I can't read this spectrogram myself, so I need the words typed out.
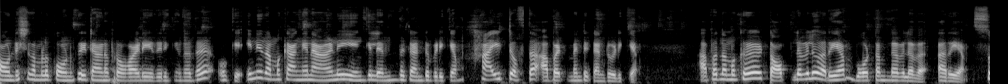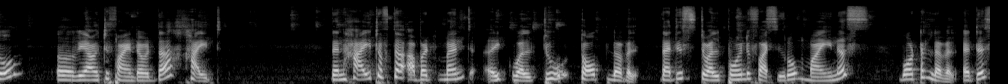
ഫൗണ്ടേഷൻ നമ്മൾ കോൺക്രീറ്റ് ആണ് പ്രൊവൈഡ് ചെയ്തിരിക്കുന്നത്? ഓക്കെ ഇനി നമുക്ക് അങ്ങനെ ആണ് എങ്കിൽ എന്ത് കണ്ടുപിടിക്കാം? ഹൈറ്റ് ഓഫ് ദ അബട്ട്മെന്റ് കണ്ടുപിടിക്കാം. അപ്പോൾ നമുക്ക് ടോപ്പ് ലെവലും അറിയാം ബോട്ടം ലെവലും അറിയാം. So we have to find out the height then height of the abutment equal to top level. That is 12.50 minus bottom level. That is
